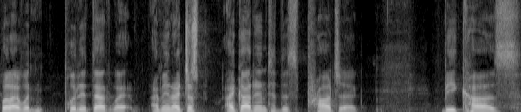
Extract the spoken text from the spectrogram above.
Well, I wouldn't put it that way. I mean, I just I got into this project because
